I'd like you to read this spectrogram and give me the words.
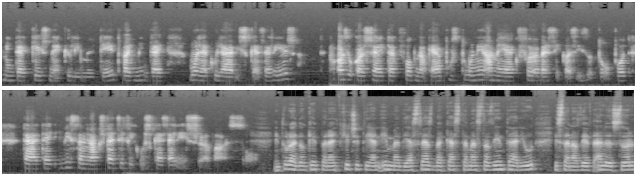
mint egy kés nélküli műtét, vagy mint egy molekuláris kezelés, azok a sejtek fognak elpusztulni, amelyek fölveszik az izotópot, tehát egy viszonylag specifikus kezelésről van szó. Én tulajdonképpen egy kicsit ilyen immediate stressbe kezdtem ezt az interjút, hiszen azért először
